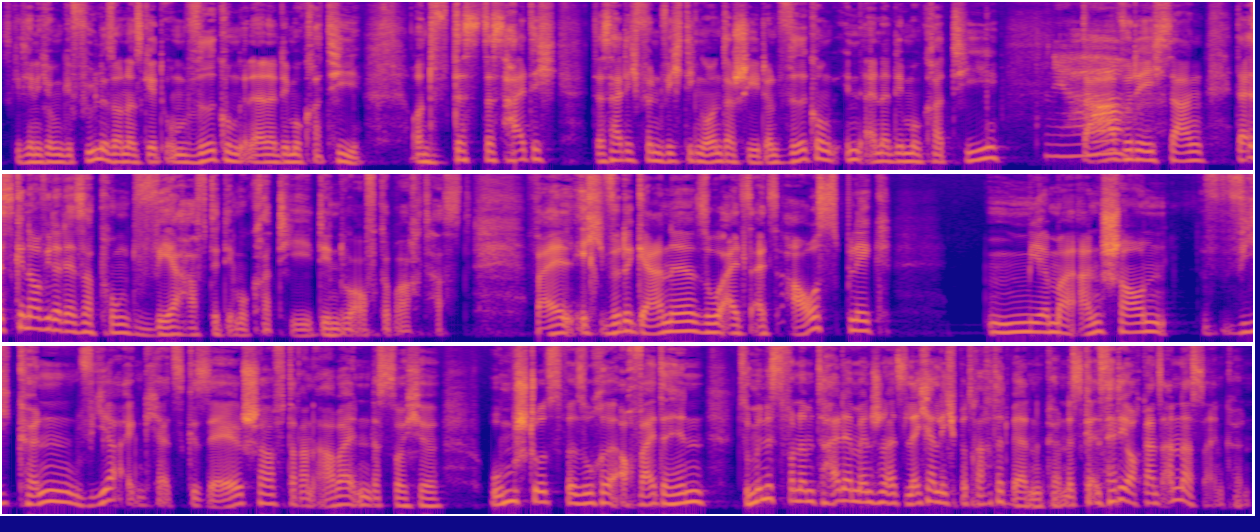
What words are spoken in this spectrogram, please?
Es geht hier nicht um Gefühle, sondern es geht um Wirkung in einer Demokratie. Und das, das halte ich, das halte ich für einen wichtigen Unterschied. Und Wirkung in einer Demokratie, Ja. da würde ich sagen, da ist genau wieder dieser Punkt wehrhafte Demokratie, den du aufgebracht hast. Weil ich würde gerne so als, als Ausblick mir mal anschauen, wie können wir eigentlich als Gesellschaft daran arbeiten, dass solche Umsturzversuche auch weiterhin zumindest von einem Teil der Menschen als lächerlich betrachtet werden können. Es, es hätte ja auch ganz anders sein können.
